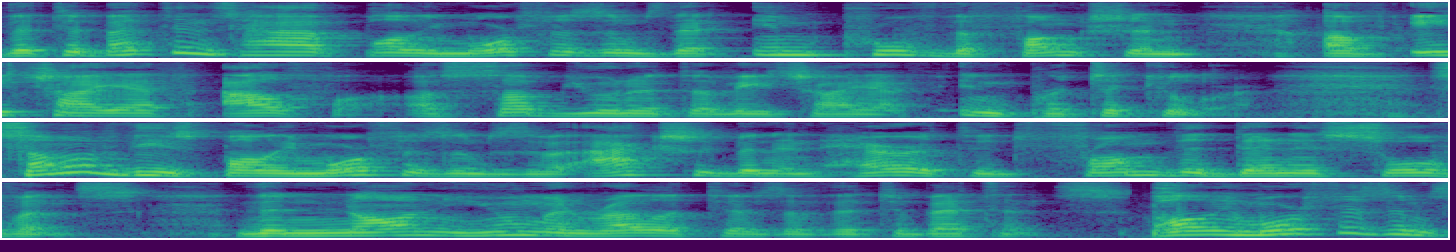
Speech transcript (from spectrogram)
the Tibetans have polymorphisms that improve the function of HIF alpha, a subunit of HIF in particular. Some of these polymorphisms have actually been inherited from the Denisovans, the non-human relatives of the Tibetans. Polymorphisms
